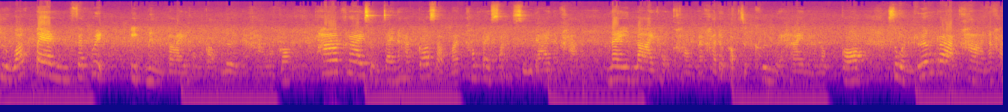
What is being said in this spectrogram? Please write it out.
ถือว่าเป็นเฟ v o r i t e อีกหนึ่งใบของกอบเลยนะคะ แล้วก็ถ้าใครสนใจนะคะก็สามารถเข้าไปสั่งซื้อได้นะคะ ในไลน์ของเขานะคะ เดี๋ยวกอบจะขึ้นไว้ให้นะแล้วก็ส่วนเรื่องราคานะคะ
